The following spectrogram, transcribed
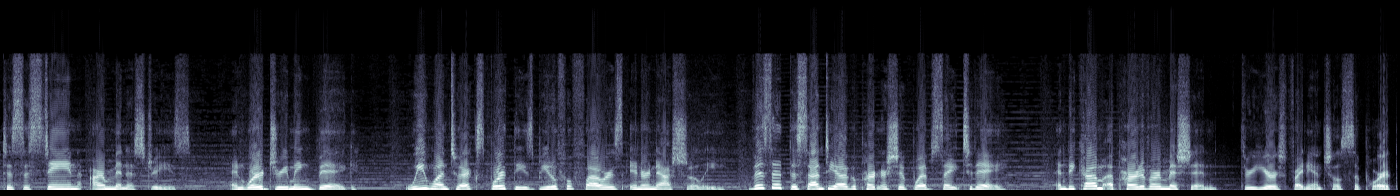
to sustain our ministries, and we're dreaming big. We want to export these beautiful flowers internationally. Visit the Santiago Partnership website today and become a part of our mission through your financial support.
